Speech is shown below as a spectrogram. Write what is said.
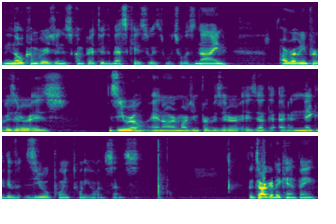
no conversions compared to the best case, which, was 9. Our revenue per visitor is 0, and our margin per visitor is at, the, at a negative 0.21 cents. The targeted campaign.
